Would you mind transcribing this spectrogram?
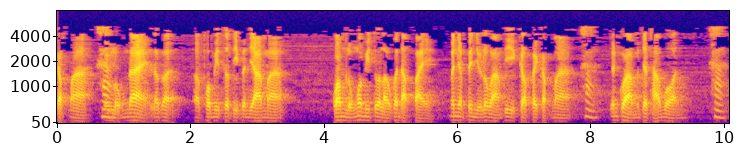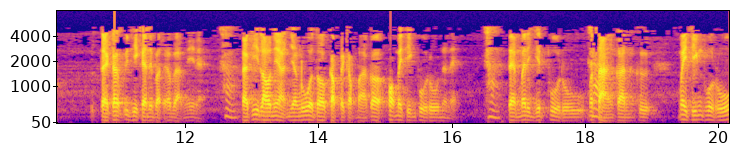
กลับมายังหลงได้ แล้วก็พอมีสติปัญญามา ความหลงว่ามีตัวเราก็ดับไป มันยังเป็นอยู่ระหว่างที่กลับไปกลับมาจนกว่ามันจะถาวรแต่ก็วิธีการปฏิบัติก็แบบนี้เนี่ยแต่ที่เราเนี่ยยังรู้ว่าตัวกลับไปกลับมา ก็เพราะไม่ทิ้งผู้รู้นั่นแหละแต่ไม่ได้ยึดผู้รู้มันต่างกันคือ ไม่ทิ้งผู้รู้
